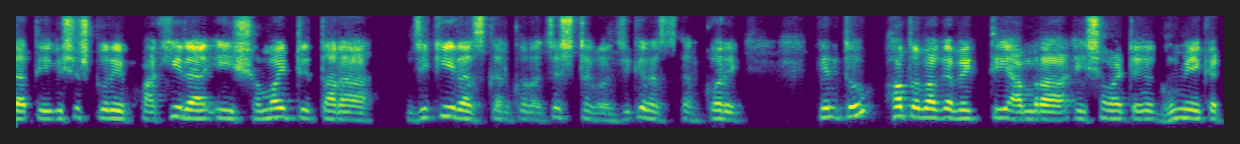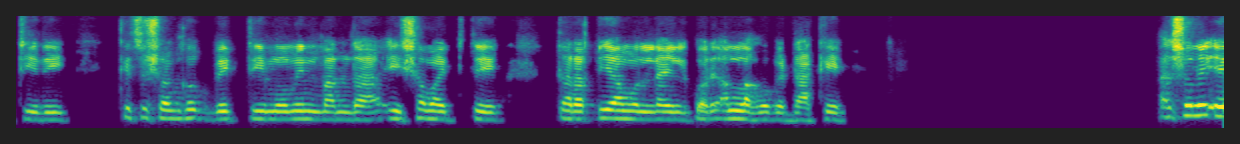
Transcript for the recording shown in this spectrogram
জাতি, বিশেষ করে পাখিরা এই সময়টি তারা জিকির আজকার করার চেষ্টা করে, জিকির আজকার করে। কিন্তু হতভাগা ব্যক্তি, আমরা এই সময়টাকে ঘুমিয়ে কাটিয়ে দিই। কিছু সংখ্যক ব্যক্তি, মমিন বান্দা, এই সময়টিতে তারা কিয়ামুল্লাইল করে আল্লাহকে ডাকে। আসলে এ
